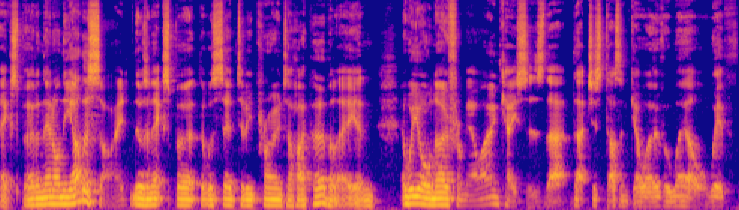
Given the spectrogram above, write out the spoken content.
expert. And then on the other side, there was an expert that was said to be prone to hyperbole. And, and we all know from our own cases that that just doesn't go over well with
